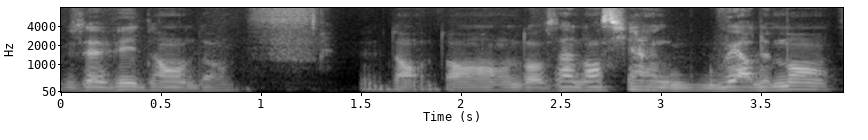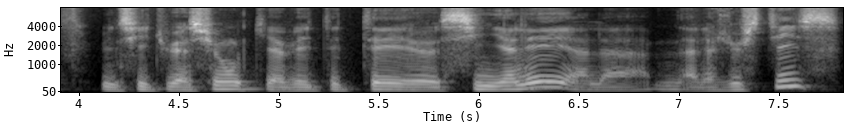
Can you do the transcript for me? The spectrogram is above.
Vous avez dans, dans, dans, dans, un ancien gouvernement une situation qui avait été signalée à la, à la justice.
